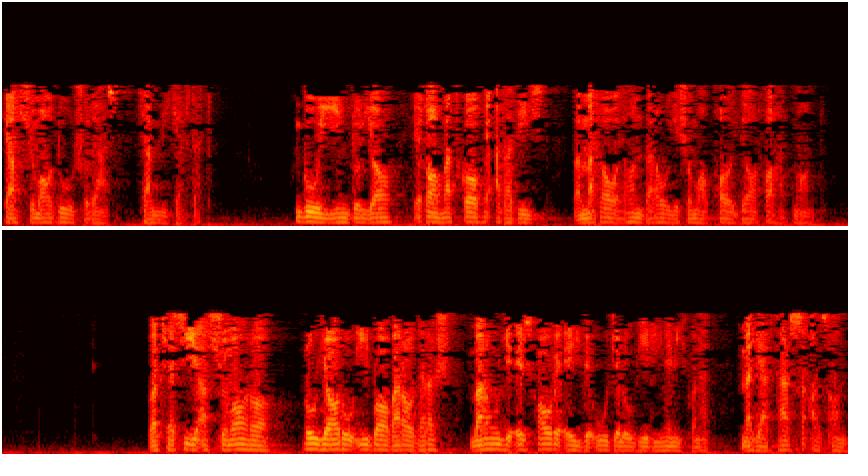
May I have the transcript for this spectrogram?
که از شما دور شده است کم می کردد. گویی این دنیا اقامتگاه ابدی است و متاع آن برای شما پایدار خواهد ماند. و کسی از شما را رویارویی با برادرش برای اظهار عیب او جلوگیری نمی کند مگر ترس از آن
